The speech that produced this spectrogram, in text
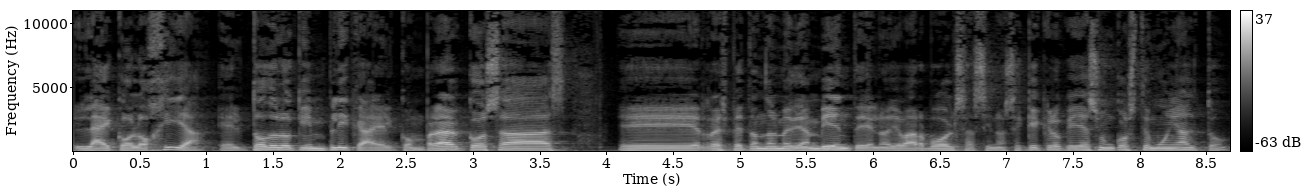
la ecología, el, todo lo que implica el comprar cosas eh, respetando el medio ambiente, el no llevar bolsas y no sé qué, creo que ya es un coste muy alto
